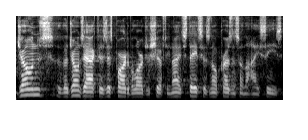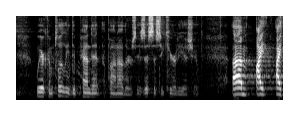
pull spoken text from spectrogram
Jones, the Jones Act is just part of a larger shift. The United States has no presence on the high seas. We are completely dependent upon others. Is this a security issue? Um, I, I,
